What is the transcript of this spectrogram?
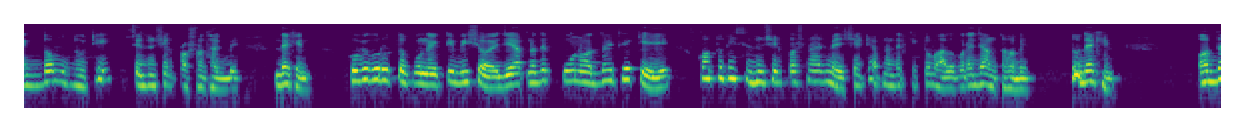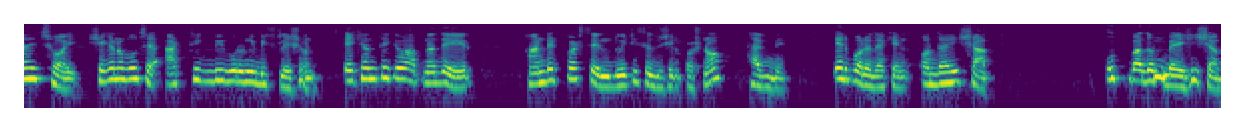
একদম দুটি সৃজনশীল প্রশ্ন থাকবে। দেখেন, খুবই গুরুত্বপূর্ণ একটি বিষয় যে আপনাদের কোন অধ্যায় থেকে কতটি সৃজনশীল প্রশ্ন আসবে সেটি আপনাদেরকে একটু ভালো করে জানতে হবে। তো দেখেন, অধ্যায় ছয়, সেখানে বলছে আর্থিক বিবরণী বিশ্লেষণ। এখান থেকেও আপনাদের হান্ড্রেড পার্সেন্ট দুইটি সৃজনশীল প্রশ্ন থাকবে। এরপরে দেখেন, অধ্যায় সাত, উৎপাদন ব্যয় হিসাব।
